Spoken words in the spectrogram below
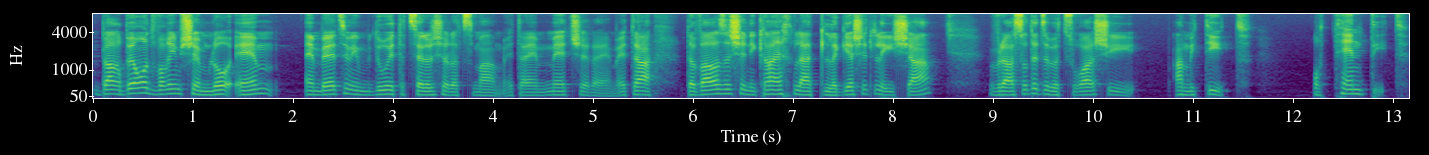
בהרבה מאוד דברים שהם לא הם, הם בעצם איבדו את הצלע של עצמם, את האמת שלהם, את הדבר הזה שנקרא איך לגשת לאישה ולעשות את זה בצורה שהיא אמיתית, אותנטית,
